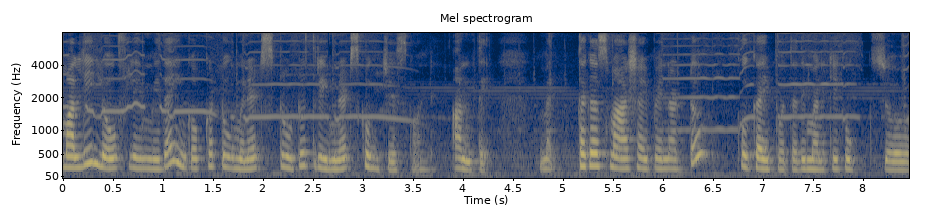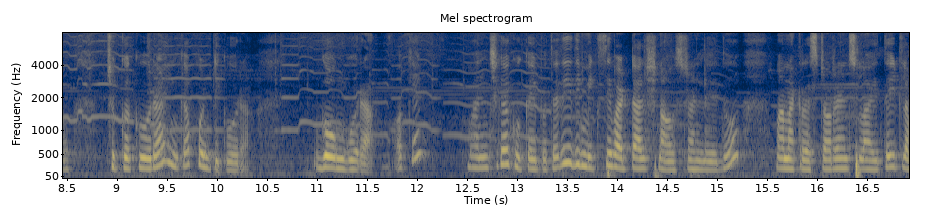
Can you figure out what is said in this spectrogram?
మళ్ళీ లో ఫ్లేమ్ మీద ఇంకొక two minutes two to three minutes cook చేసుకోండి. అంతే. మెత్తగా స్మాష్ అయిపోయినట్టు కుక్ అయిపోతుంది మనకి కుక్ చుక్క కూర ఇంకా పుంటి కూర గోంగూర ఓకే మంచిగా కుక్ అయిపోతుంది. ఇది మిక్సీ పట్టాల్సిన అవసరం లేదు. మనకు రెస్టారెంట్స్లో అయితే ఇట్లా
